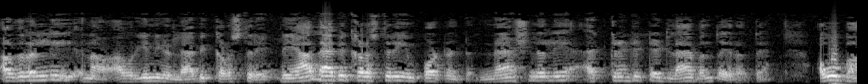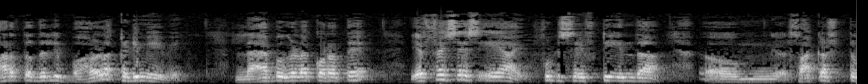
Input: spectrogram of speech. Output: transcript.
ಅದರಲ್ಲಿ ನಾವು ಅವ್ರು ಏನೀಗ ಲ್ಯಾಬಿಗೆ ಕಳಿಸ್ತೀರಿ. ಯಾವ ಲ್ಯಾಬಿಗೆ ಕಳಿಸ್ತೀರಿ? ಇಂಪಾರ್ಟೆಂಟ್ ನ್ಯಾಷನಲಿ ಅಕ್ರೆಡಿಟೆಡ್ ಲ್ಯಾಬ್ ಅಂತ ಇರುತ್ತೆ. ಅವು ಭಾರತದಲ್ಲಿ ಬಹಳ ಕಡಿಮೆ ಇವೆ. ಲ್ಯಾಬ್ಗಳ ಕೊರತೆ F S S A food ಸೇಫ್ಟಿಯಿಂದ ಸಾಕಷ್ಟು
